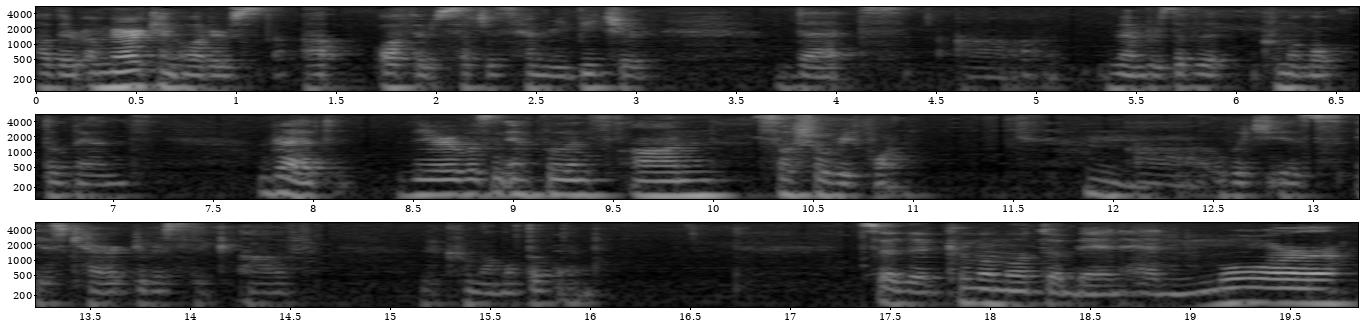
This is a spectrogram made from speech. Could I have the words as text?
other American authors, uh, authors such as Henry Beecher, that uh, members of the Kumamoto band read, there was an influence on social reform, Hmm. uh, which is, is characteristic of the Kumamoto band. So the Kumamoto band had more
